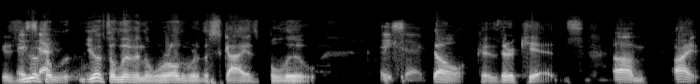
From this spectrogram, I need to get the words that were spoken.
Because you have Exactly. to you have to live in the world where the sky is blue. Exactly. don't because they're kids. Um, all right,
